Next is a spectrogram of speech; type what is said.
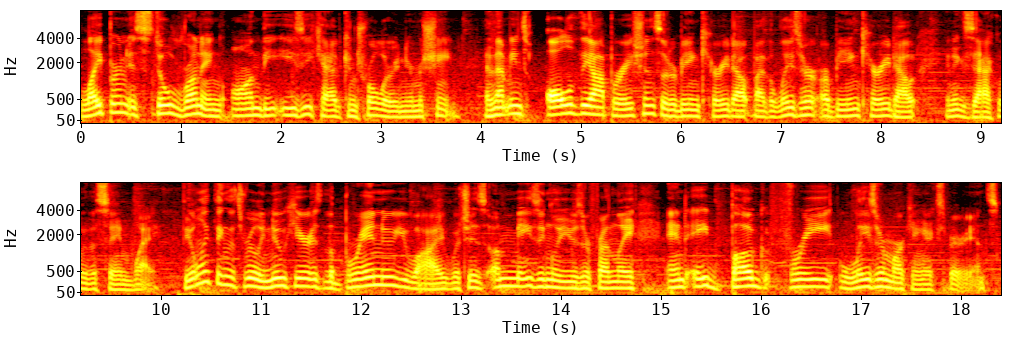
Lightburn is still running on the EZCAD controller in your machine. And that means all of the operations that are being carried out by the laser are being carried out in exactly the same way. The only thing that's really new here is the brand new UI, which is amazingly user-friendly, and a bug-free laser marking experience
